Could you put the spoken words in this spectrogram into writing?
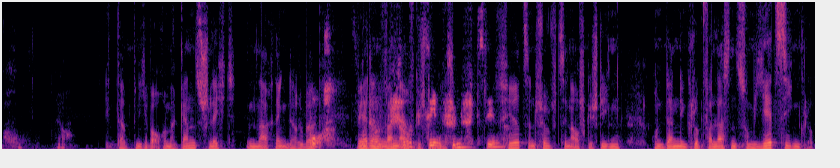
Oh, ja. Da bin ich aber auch immer ganz schlecht im Nachdenken darüber, Boah, wer dann wann 2014, aufgestiegen ist. 15. 14, 15 aufgestiegen und dann den Club verlassen zum jetzigen Club.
